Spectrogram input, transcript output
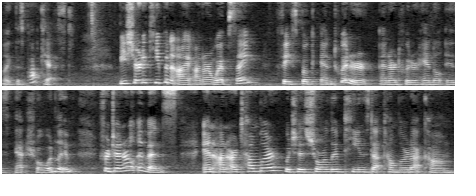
like this podcast. Be sure to keep an eye on our website, Facebook, and Twitter, and our Twitter handle is at ShorewoodLib, for general events, and on our Tumblr, which is shorelibteens.tumblr.com,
